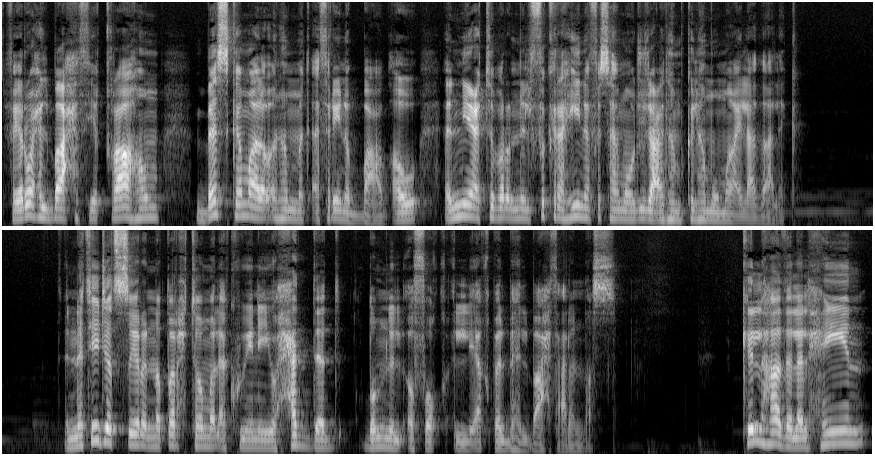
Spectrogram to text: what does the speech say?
فيروح الباحث يقراهم بس كما لو إنهم متأثرين ببعض أو اني يعتبر إن الفكرة هي نفسها موجودة عندهم كلهم وما إلى ذلك. النتيجة تصير إن طرح توما الاكويني يحدد ضمن الأفق اللي أقبل به الباحث على النص. كل هذا للحين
